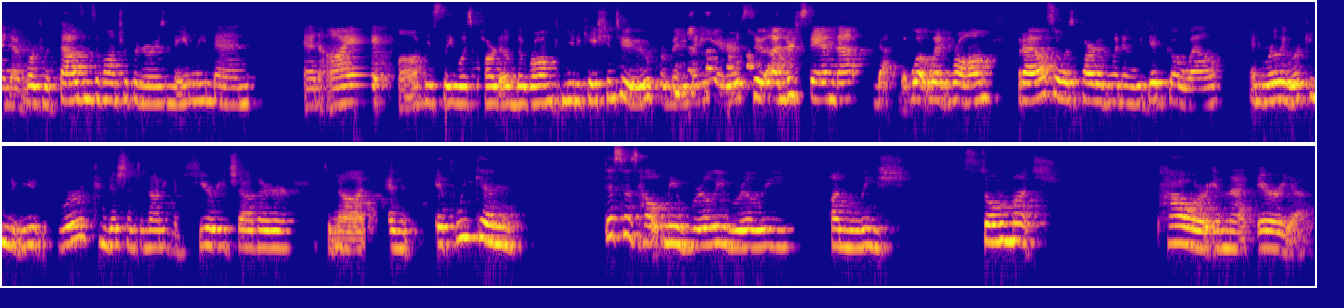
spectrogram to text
And I've worked with thousands of entrepreneurs, mainly men. And I obviously was part of the wrong communication too for many, many years to understand that, that what went wrong. But I also was part of when we did go well. And really, we're con- we're conditioned to not even hear each other, to not, and if we can. This has helped me really, really unleash so much power in that area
